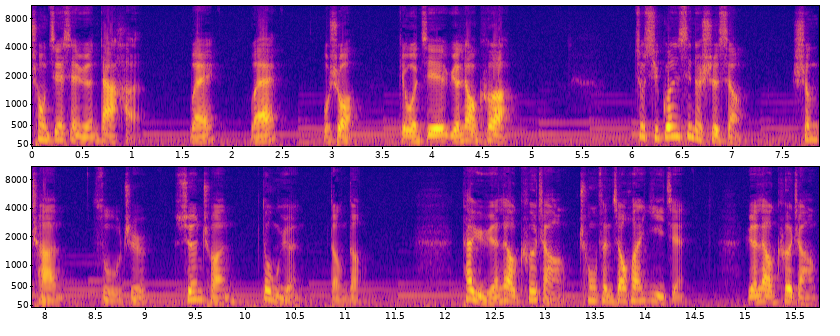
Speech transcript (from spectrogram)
冲接线员大喊：“喂喂，我说，给我接原料科啊！”就其关心的事项，生产、组织、宣传、动员等等，他与原料科长充分交换意见，原料科长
